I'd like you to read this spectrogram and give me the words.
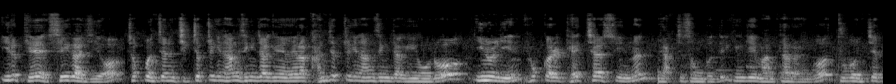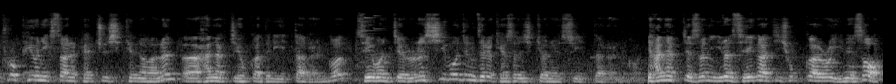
이렇게 세 가지요. 첫 번째는 직접적인 항생작용이 아니라 간접적인 항생작용으로 이눌린 효과를 대체할 수 있는 약재 성분들이 굉장히 많다는 것. 두 번째, 프로피오닉산을 배출시켜 나가는 어, 한약재 효과 들이 있다는 것. 세 번째로는 C5 증세를 개선시켜낼 수 있다는 것. 이 한약재에서는 이런 세 가지 효과로 인해서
